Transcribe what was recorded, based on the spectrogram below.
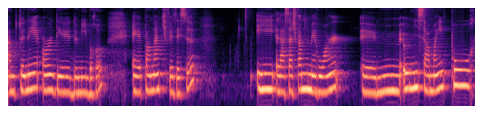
elle me tenait un de, mes bras euh, pendant qu'il faisait ça. Et la sage-femme numéro 1 a mis sa main pour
